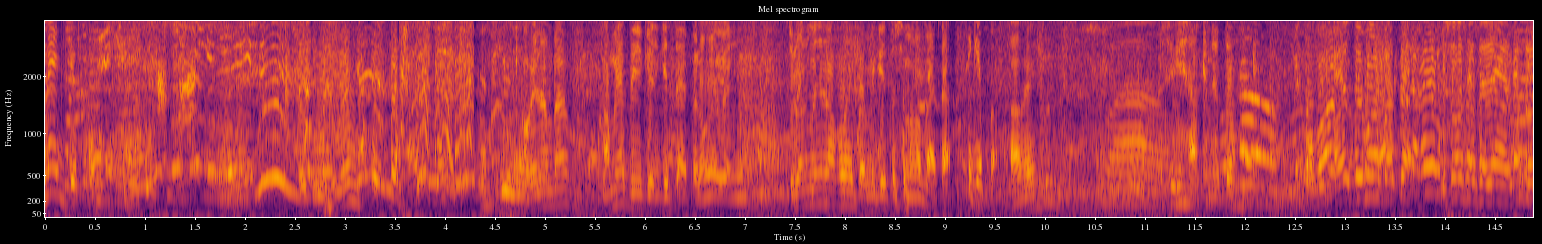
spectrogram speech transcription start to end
Medyo po. Pwede na yun. okay lang ba? Mamaya bigyan kita eh. Pero ngayon, tulungan mo nila ako may pamigay ito sa mga bata. Sige po. Okay? Wow. Sige, akin na to. Oh, ito yung mga bata. Gusto ko sasayaw. Ito.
